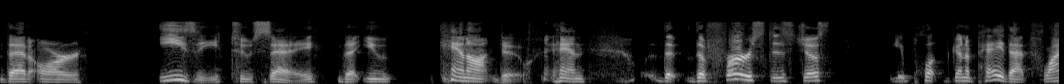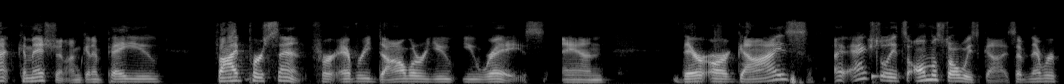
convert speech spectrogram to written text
that are easy to say that you cannot do. And the the first is just you pl- going to pay that flat commission. I'm going to pay you 5% for every dollar you you raise. And there are guys, I, actually it's almost always guys. I've never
